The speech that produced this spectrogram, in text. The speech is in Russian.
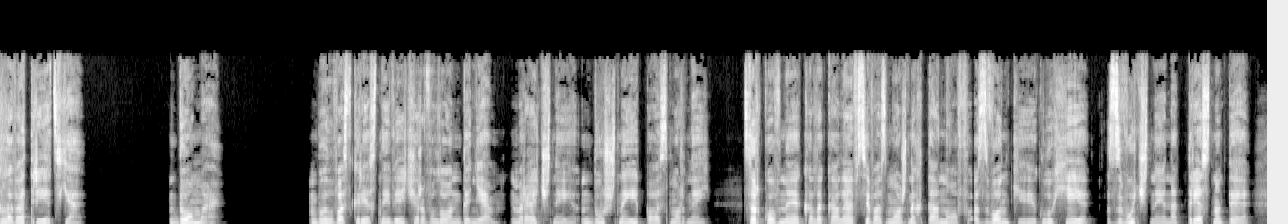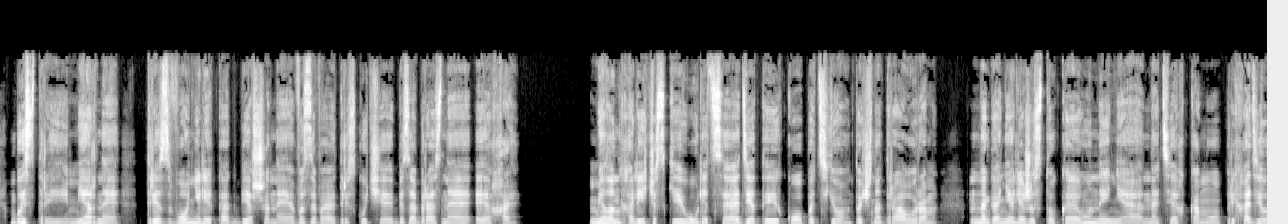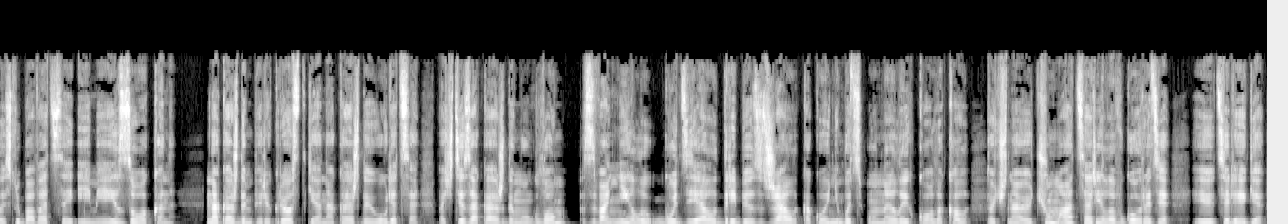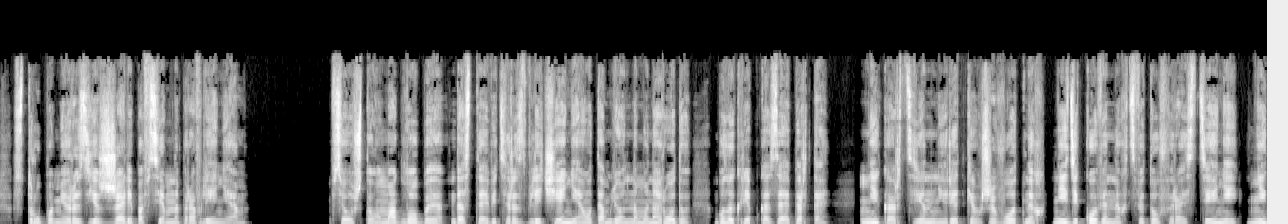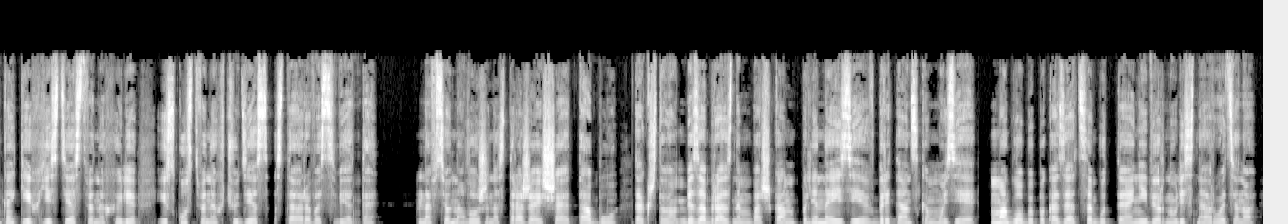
Глава третья. Дома. Был воскресный вечер в Лондоне, мрачный, душный и пасмурный. Церковные колокола всевозможных тонов, звонкие и глухие, звучные, надтреснутые, быстрые и мерные, трезвонили, как бешеные, вызывая трескучее безобразное эхо. Меланхолические улицы, одетые копотью, точно трауром, нагоняли жестокое уныние на тех, кому приходилось любоваться ими из окон — на каждом перекрестке, на каждой улице, почти за каждым углом звонил, гудел, дребезжал какой-нибудь унылый колокол. Точно чума царила в городе, и телеги с трупами разъезжали по всем направлениям. Все, что могло бы доставить развлечение утомленному народу, было крепко заперто. Ни картин, ни редких животных, ни диковинных цветов и растений, никаких естественных или искусственных чудес Старого Света — на все наложено строжайшее табу, так что безобразным башкам Полинезии в Британском музее могло бы показаться, будто они вернулись на родину.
